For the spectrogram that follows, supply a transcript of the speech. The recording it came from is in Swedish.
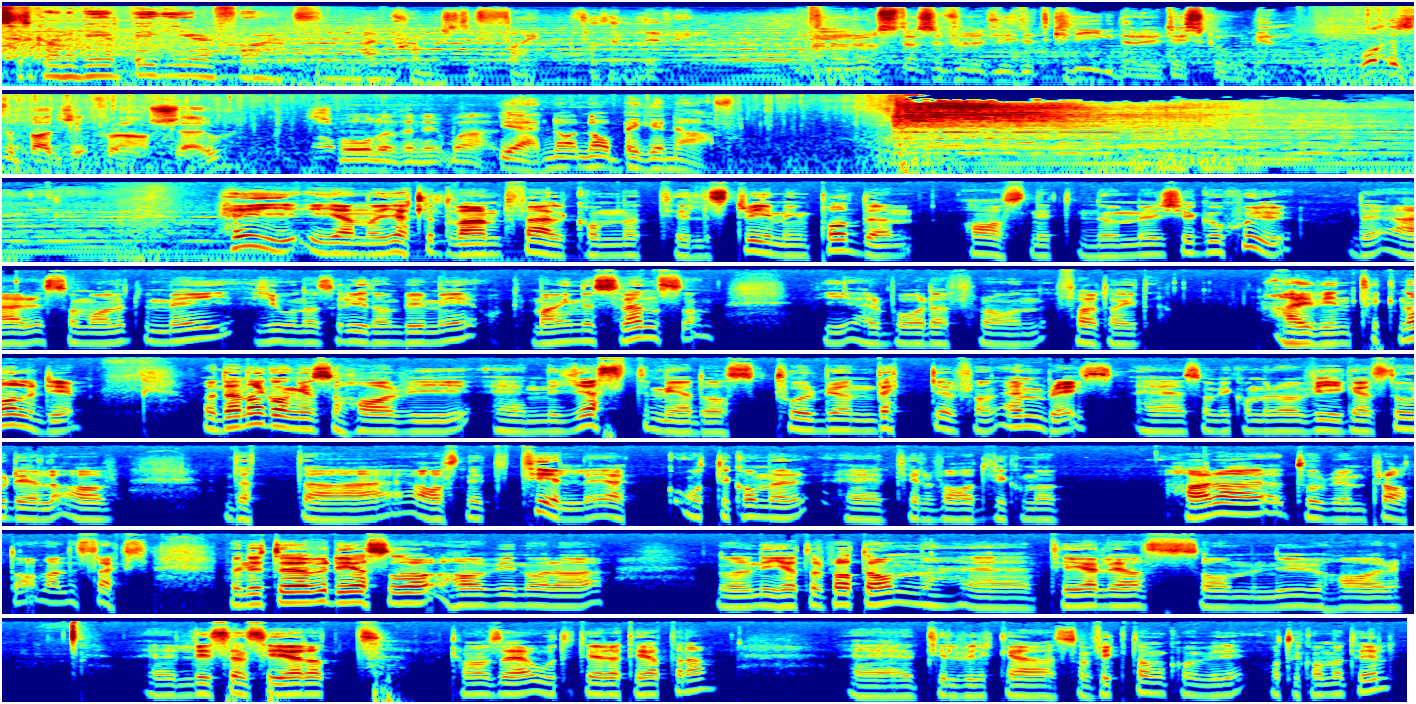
This is going to be a big year for us. I promise to fight for the living. Han har rustat sig för ett litet krig där ute i skogen. What is the budget for our show? Smaller than it was. Yeah, not, not big enough. Hej igen och hjärtligt varmt välkomna till Streamingpodden avsnitt nummer 27. Det är som vanligt med mig, Jonas Rydanby med och Magnus Svensson. Vi är båda från företaget Ivin Technology. Och denna gången så har vi en gäst med oss, Torbjörn Decker från Embrace, eh, som vi kommer att viga en stor del av detta avsnitt till. Jag återkommer eh, till vad vi kommer att höra Torbjörn prata om alldeles strax. Men utöver det så har vi några, några nyheter att prata om. Eh, Telia som nu har eh, licensierat kan man säga OTT-rättigheterna. Eh, till vilka som fick dem kommer vi återkomma till.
